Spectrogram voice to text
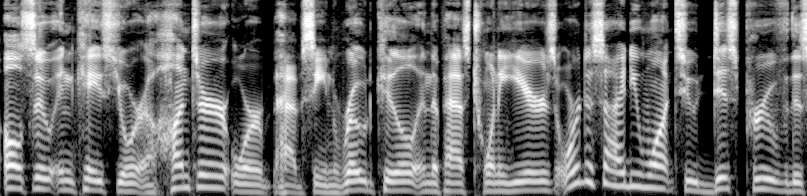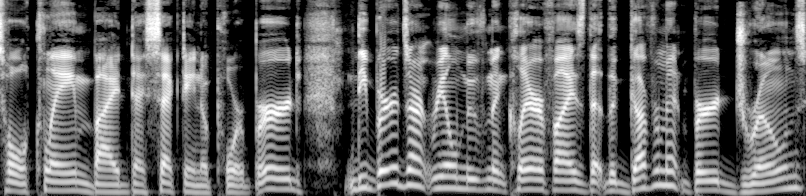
Also, in case you're a hunter or have seen roadkill in the past 20 years or decide you want to disprove this whole claim by dissecting a poor bird, the Birds Aren't Real movement clarifies that the government bird drones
